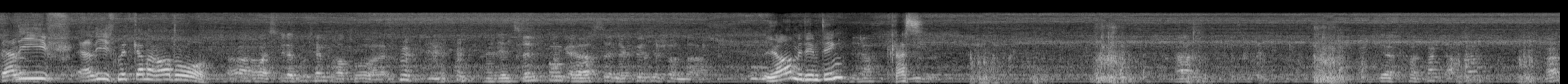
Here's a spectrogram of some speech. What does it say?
Er lief, er lief mit Generator. Ja, aber ist wieder gut Temperatur. Mit dem Zündpunkt gehörst du in der Küche schon da. Ja, mit dem Ding? Krass. Hier, Kontakt ab. Was?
